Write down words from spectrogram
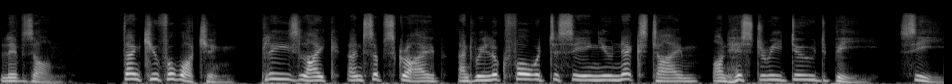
lives on. Thank you for watching. Please like and subscribe, and we look forward to seeing you next time on History Dude B. C.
